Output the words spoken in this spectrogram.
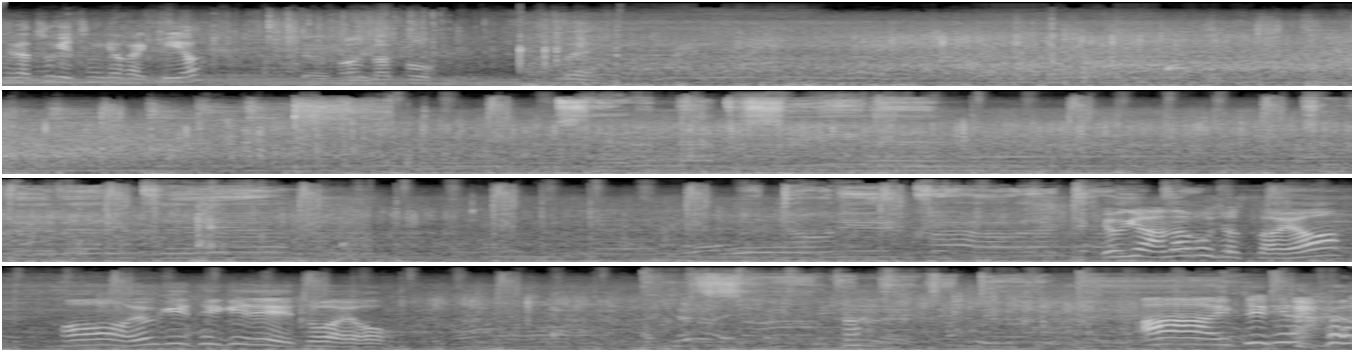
제가 두 개 챙겨갈게요. 아 나도. 네. 여기 안 와보셨어요? 어, 여기 되게 좋아요. 아, 입질이라요?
